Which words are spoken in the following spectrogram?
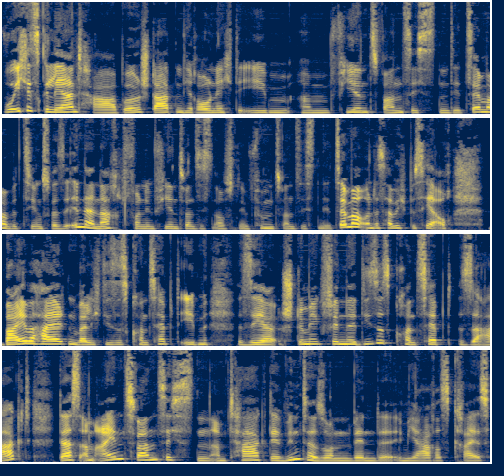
wo ich es gelernt habe, starten die Rauhnächte eben am 24. Dezember, beziehungsweise in der Nacht von dem 24. auf den 25. Dezember. Und das habe ich bisher auch beibehalten, weil ich dieses Konzept eben sehr stimmig finde. Dieses Konzept sagt, dass am 21. am Tag der Wintersonnenwende im Jahreskreis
